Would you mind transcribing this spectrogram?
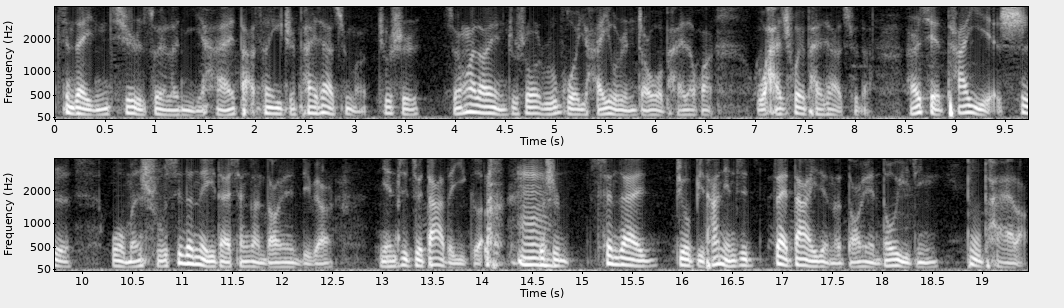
现在已经七十岁了，你还打算一直拍下去吗？”就是玄华导演就说：“如果还有人找我拍的话，我还是会拍下去的。”而且他也是我们熟悉的那一代香港导演里边年纪最大的一个了。嗯，就是现在就比他年纪再大一点的导演都已经不拍了，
